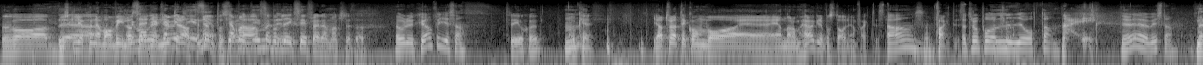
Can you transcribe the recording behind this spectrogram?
Men vad... Nu skulle jag kunna vara en villa och säga att jag kan njuter vi alltid gissa- när jag är på Kan man Ja, inte gissa men det- publiksiffra i den matchen istället? jo, det kan få gissa. 3 och 7. Okej. Jag tror att det kommer vara eh, en av de högre på stadion faktiskt. Ja, Faktiskt. jag tror på Det tror jag. 9 och 8. Nej! Ja, visst det. Det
